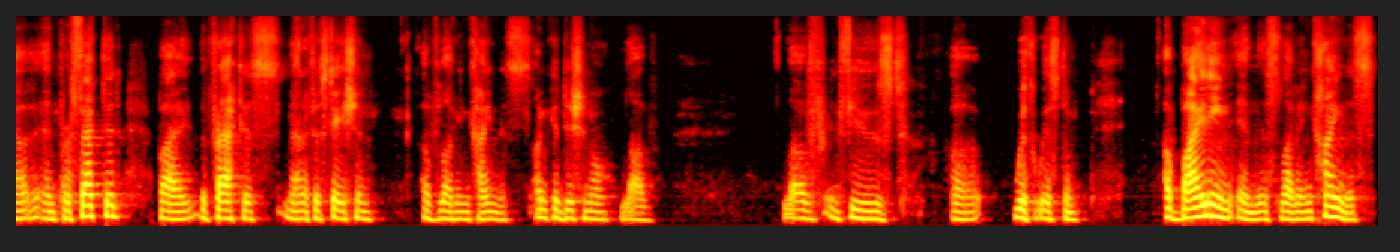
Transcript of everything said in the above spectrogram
uh, and perfected by the practice manifestation of loving kindness, unconditional love love infused uh, with wisdom, abiding in this loving kindness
